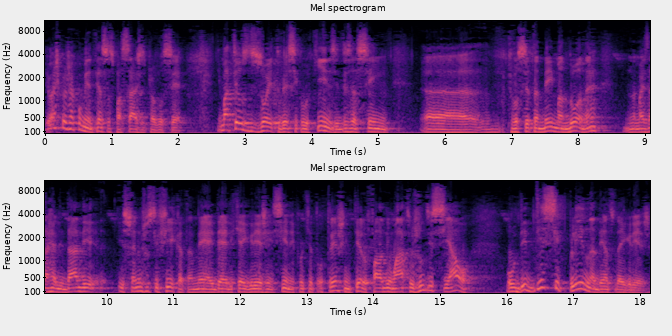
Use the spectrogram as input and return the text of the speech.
Eu acho que eu já comentei essas passagens para você. Em Mateus 18, versículo 15, diz assim: uh, que você também mandou, né? Mas na realidade, isso aí não justifica também a ideia de que a igreja ensine, porque o trecho inteiro fala de um ato judicial ou de disciplina dentro da igreja.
